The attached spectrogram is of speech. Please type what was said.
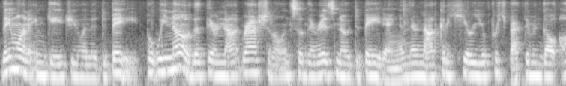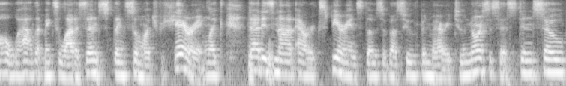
they want to engage you in a debate but we know that they're not rational and so there is no debating and they're not going to hear your perspective and go oh wow that makes a lot of sense. Thanks so much for sharing. Like that is not our experience those of us who've been married to a narcissist and so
